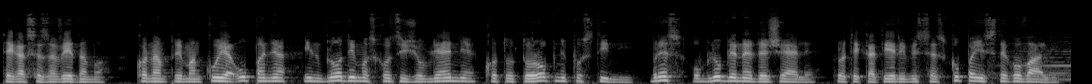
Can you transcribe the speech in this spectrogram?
Tega se zavedamo, ko nam primankuje upanja in blodimo skozi življenje kot v torobni pustinji, brez obljubljene dežele, proti kateri bi se skupaj iztegovali.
